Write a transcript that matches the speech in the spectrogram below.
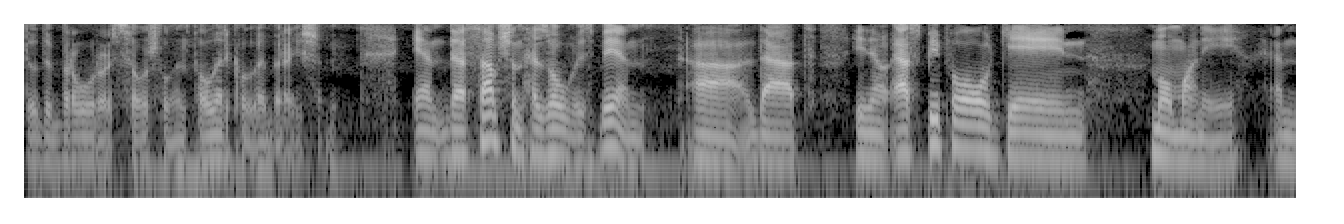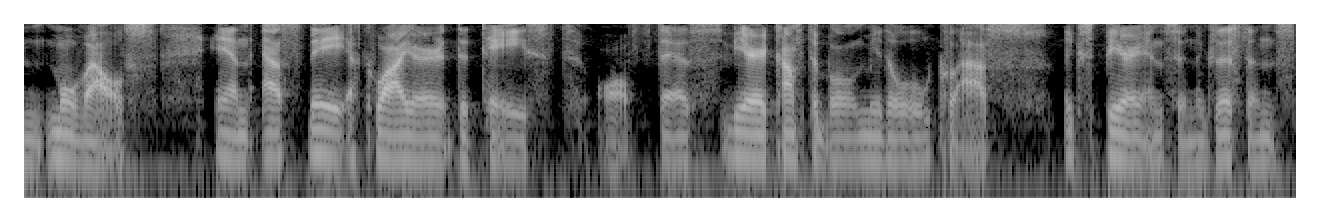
to the broader social and political liberation. And the assumption has always been uh, that, you know, as people gain more money and more wealth, and as they acquire the taste of this very comfortable middle class experience in existence,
